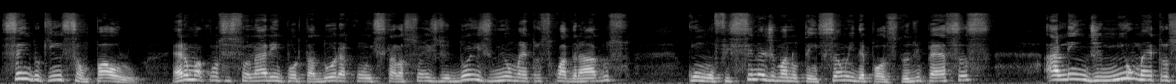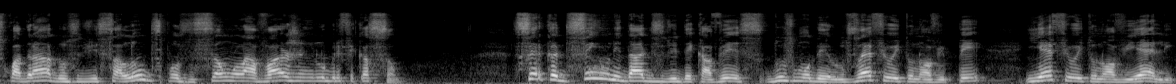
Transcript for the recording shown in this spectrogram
sendo que em São Paulo era uma concessionária importadora com instalações de 2 mil metros quadrados, com oficina de manutenção e depósito de peças, além de mil metros quadrados de salão de exposição, lavagem e lubrificação. Cerca de 100 unidades de DKVs dos modelos F89P e F89L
